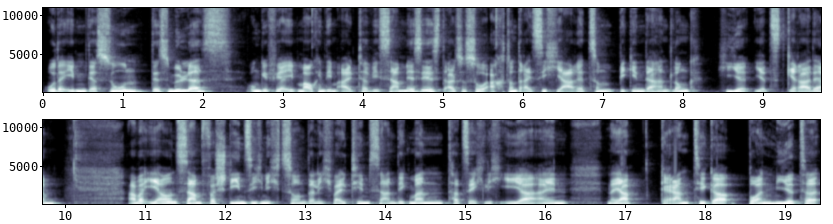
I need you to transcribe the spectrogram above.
oder eben der Sohn des Müllers, ungefähr eben auch in dem Alter wie Sam es ist, also so 38 Jahre zum Beginn der Handlung, hier jetzt gerade. Aber er und Sam verstehen sich nicht sonderlich, weil Tim Sandigmann tatsächlich eher ein, naja, grantiger, bornierter,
